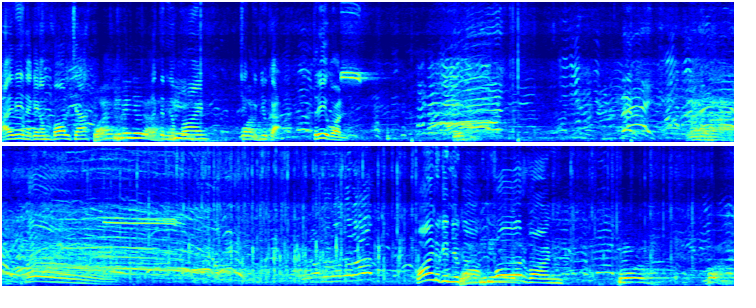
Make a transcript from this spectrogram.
Ivy nak kengam ball cha. Nak kengam point. Chicken juga. 3 1. Point again, Yuka. 4 1. 4 1.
